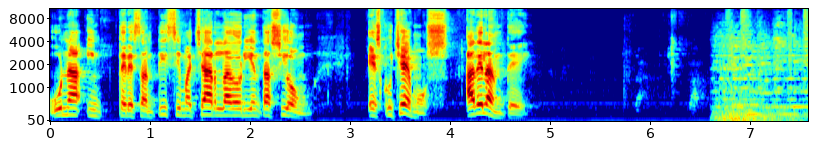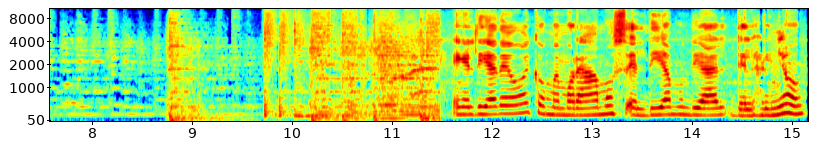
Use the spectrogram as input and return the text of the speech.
Una interesantísima charla de orientación. Escuchemos. Adelante. En el día de hoy conmemoramos el Día Mundial del Riñón.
